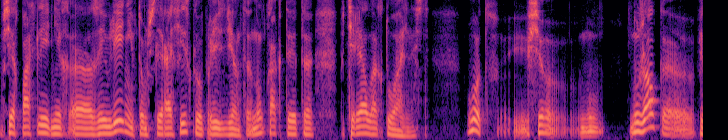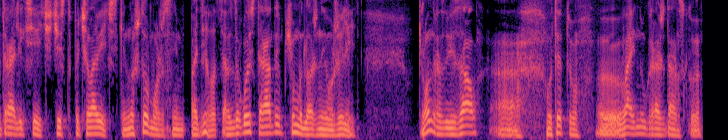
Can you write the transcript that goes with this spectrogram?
всех последних э, заявлений, в том числе российского президента, ну, как-то это потеряло актуальность. Вот, и все. Ну, ну, жалко Петра Алексеевича чисто по-человечески, ну, что можно с ним поделать? А с другой стороны, почему мы должны его жалеть? Он развязал а, вот эту а, войну гражданскую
